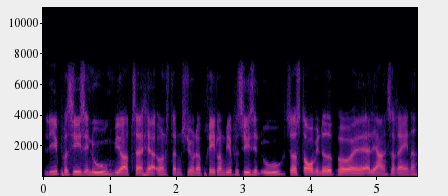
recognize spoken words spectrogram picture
lige præcis en uge, vi optager her onsdag den 7. april, om lige præcis en uge, så står vi nede på øh, Allianz Arena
